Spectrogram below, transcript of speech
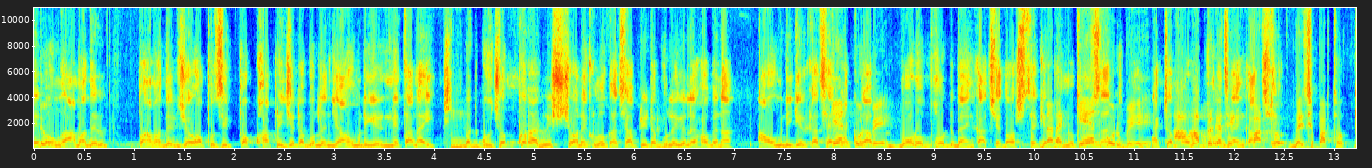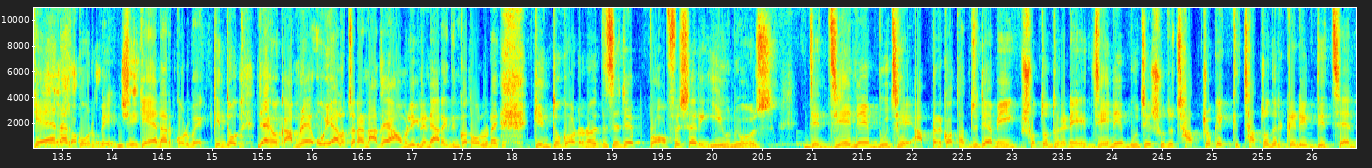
এবং আমাদের আমাদের যে অপোজিট পক্ষ আপনি যেটা বললেন যে আওয়ামী লীগের নেতা নাই বাট গুজব করার নিশ্চয় অনেক লোক আছে। আপনি এটা ভুলে গেলে হবে না। আওয়ামী লীগের কাছে একটা? বড় ভোট ব্যাংক আছে দশ থেকে না না পনেরো কেন করবে? একটা বড় ভোট ব্যাংক আছে। বেশি পার্থ। কেন আর করবে? কেন আর করবে? কিন্তু যাই হোক আমরা ওই আলোচনা না যাই আওয়ামী লীগ নিয়ে আরেকদিন কথা বলব না। কিন্তু ঘটনা হইতেছে যে প্রফেসর ইউনুস যে জেনে বুঝে আপনার কথা যদি আমি সত্য ধরে নিই জেনে বুঝে শুধু ছাত্রকে ছাত্রদের ক্রেডিট দিচ্ছেন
